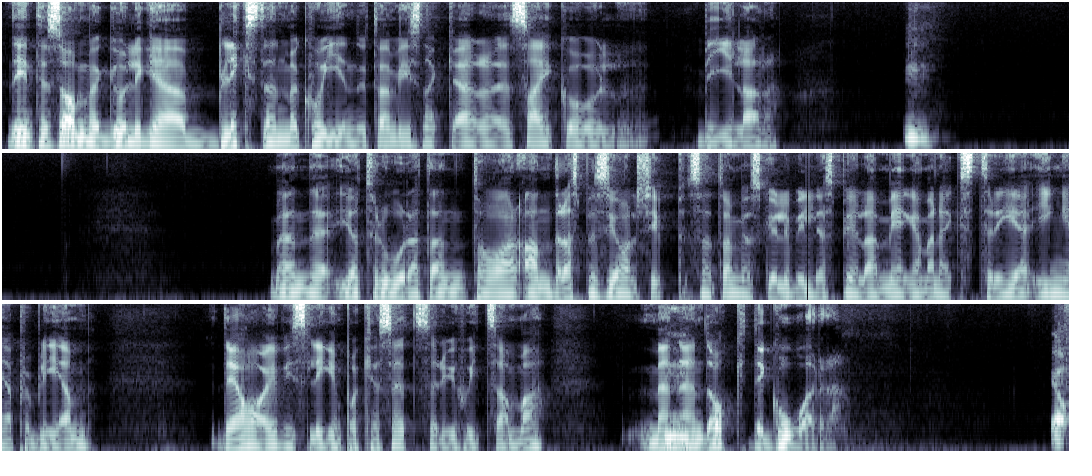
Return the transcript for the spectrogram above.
Det är inte som gulliga Blixten McQueen utan vi snackar psycho-bilar. Mm. Men eh, jag tror att den tar andra specialchip. Så att om jag skulle vilja spela Mega Man X3, inga problem. Det har jag visserligen på kassett så det är ju skitsamma. Men Mm. ändå, det går. Ja.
